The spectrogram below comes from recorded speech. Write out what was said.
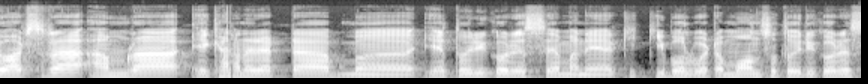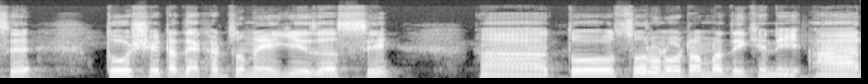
তো ভিউয়ার্সরা আমরা এখানের একটা এ তৈরি করেছে মানে আর কি, কী বলব এটা মঞ্চ তৈরি করেছে। তো সেটা দেখার জন্য এগিয়ে যাচ্ছি। তো চলুন ওটা আমরা দেখে নিই। আর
